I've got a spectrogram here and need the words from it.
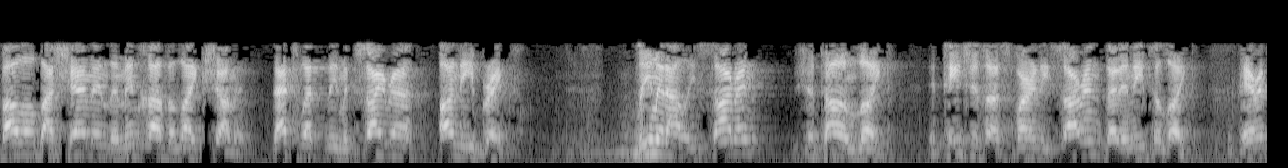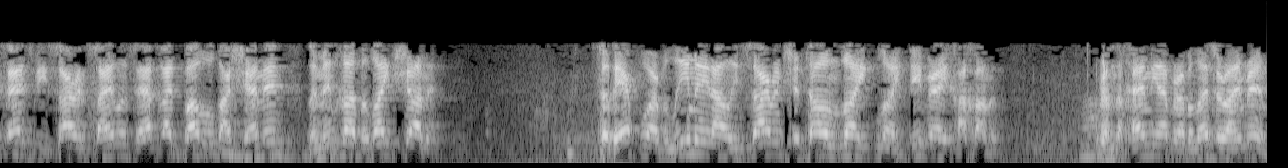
balo, bashemen, lemincha, v'laik shaman. That's what the Mitzayra ani brings. Limit al isaran, shatam like. It teaches us for an isarin that it needs a light. There it says, "V'isarin silas echad balu b'shemen lemincha b'light shaman." So therefore, v'limeid al isarin shaton light light divrei chachamim. Rav Nechemia, Rav Eliezer Aimrim.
